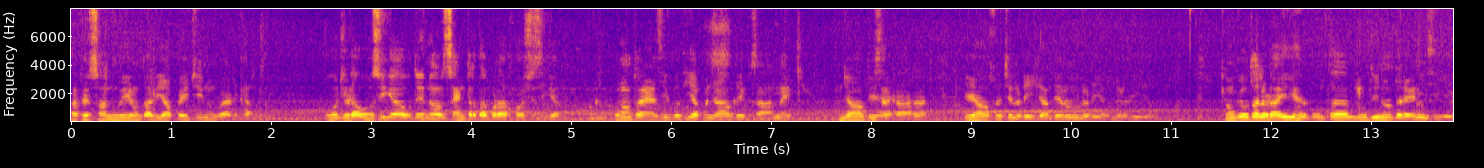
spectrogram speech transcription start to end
ਤਾਂ ਫਿਰ ਸਾਨੂੰ ਇਹ ਹੁੰਦਾ ਵੀ ਆਪਾਂ ਇਹ ਚੀਜ਼ ਨੂੰ ਅਵੋਇਡ ਕਰ ਲਈਏ ਉਹ ਜਿਹੜਾ ਉਹ ਸੀਗਾ ਉਹਦੇ ਨਾਲ ਸੈਂਟਰ ਤਾਂ ਬੜਾ ਖੁਸ਼ ਸੀਗਾ। ਉਹਨਾਂ ਨੂੰ ਤਾਂ ਐ ਸੀ ਵਧੀਆ ਪੰਜਾਬ ਦੇ ਕਿਸਾਨ ਨੇ ਪੰਜਾਬ ਦੀ ਸਰਕਾਰ ਆ। ਇਹ ਆਪਸ ਵਿੱਚ ਲੜੀ ਜਾਂਦੇ ਆ, ਉਹਨਾਂ ਨੂੰ ਲੜੀ ਲੜਾਈ ਜਾਓ ਕਿਉਂਕਿ ਉਹ ਤਾਂ ਲੜਾਈ ਉਹ ਤਾਂ ਮੋਦੀ ਨਾਲ ਤਾਂ ਰਹਿਣੀ ਸੀ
